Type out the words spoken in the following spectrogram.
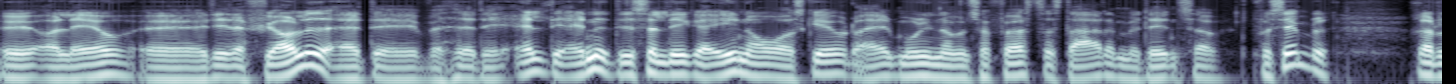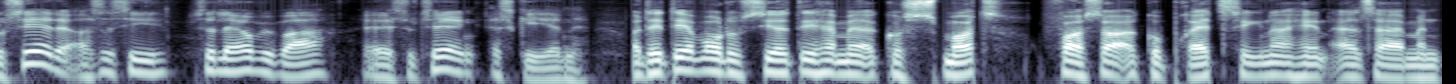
øh, og lave. Øh, det er da fjollet, at øh, hvad hedder det, alt det andet, det så ligger ind over skævt og alt muligt, når man så først har startet med den. Så for eksempel reducere det, og så sige, så laver vi bare øh, sortering af skærene. Og det er der, hvor du siger det her med at gå småt, for så at gå bredt senere hen. Altså at man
